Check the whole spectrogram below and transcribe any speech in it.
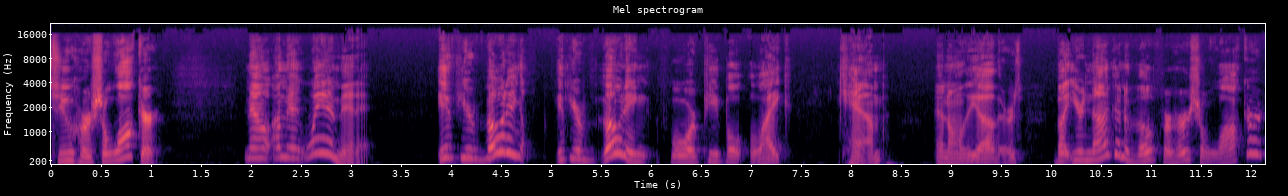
to Herschel Walker. Now, I mean, wait a minute. If you're voting if you're voting for people like Kemp and all the others, but you're not going to vote for Herschel Walker,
